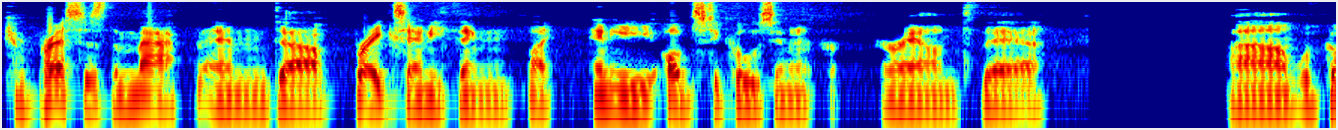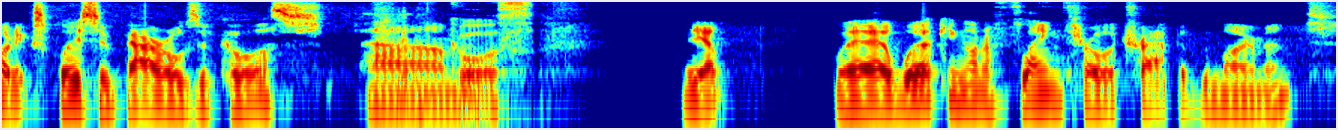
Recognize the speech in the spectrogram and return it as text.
compresses the map and uh, breaks anything, like any obstacles in it around there. Um, we've got explosive barrels, of course. Um, of course. Yep. We're working on a flamethrower trap at the moment.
